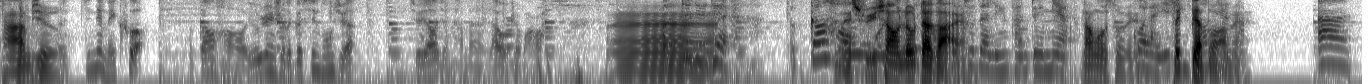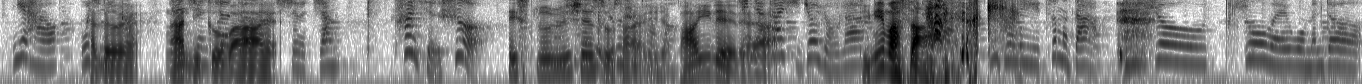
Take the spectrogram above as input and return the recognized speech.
安平。今天没课，刚好又认识了个新同学，就邀请他们来我这玩玩。嗯、对对对，刚好水上溜达个呀。住在林凡对面。那么说，过来也挺方。嗯、你好，我是尼克，俺尼克吧的社长。探险社。Exploration Society，一年的。今天开始就有了。今天嘛啥？这里这么大，就作为我们的。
